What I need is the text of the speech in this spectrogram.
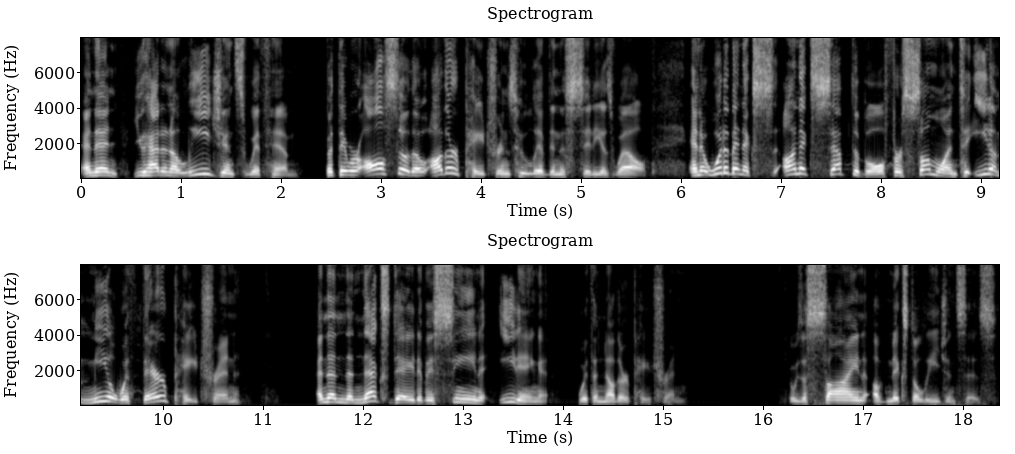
And then you had an allegiance with him. But there were also, though, other patrons who lived in the city as well. And it would have been ex- unacceptable for someone to eat a meal with their patron and then the next day to be seen eating with another patron. It was a sign of mixed allegiances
